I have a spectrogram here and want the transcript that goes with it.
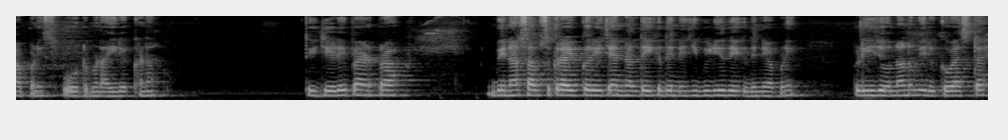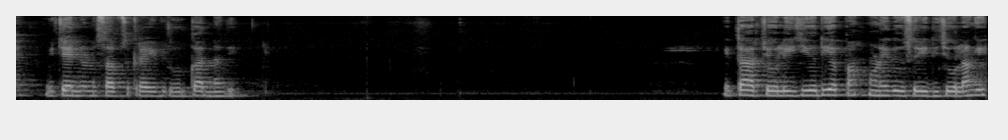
ਆਪਣੀ ਸਪੋਰਟ ਬਣਾਈ ਰੱਖਣਾ। ਤੇ ਜਿਹੜੇ ਭੈਣ ਭਰਾ ਬਿਨਾ ਸਬਸਕ੍ਰਾਈਬ ਕਰੇ ਚੈਨਲ ਦੇਖਦੇ ਨੇ ਜੀ ਵੀਡੀਓ ਦੇਖਦੇ ਨੇ ਆਪਣੀ ਪਲੀਜ਼ ਉਹਨਾਂ ਨੂੰ ਵੀ ਰਿਕੁਐਸਟ ਹੈ ਵੀ ਚੈਨਲ ਨੂੰ ਸਬਸਕ੍ਰਾਈਬ ਜ਼ਰੂਰ ਕਰਨਾ ਜੀ। ਇਹ ਧਾਰ ਚੋਲੀ ਜੀ, ਉਹਦੀ ਆਪਾਂ ਹੁਣੇ ਦੂਸਰੀ ਦੀ ਚੋਲਾਂਗੇ।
